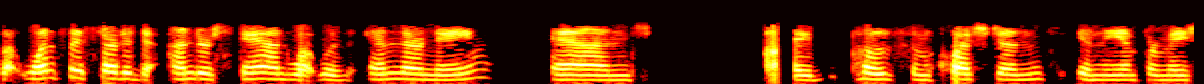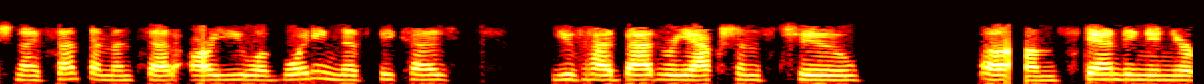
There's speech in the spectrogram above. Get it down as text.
But once they started to understand what was in their name, and I posed some questions in the information I sent them and said, "Are you avoiding this because you've had bad reactions to um, standing in your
